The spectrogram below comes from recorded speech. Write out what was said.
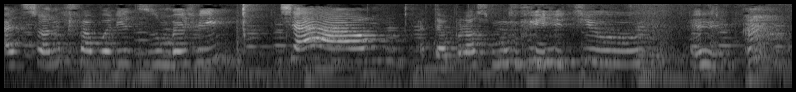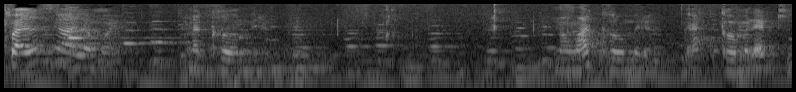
adicione os favoritos. Um beijo e tchau! Até o próximo vídeo. Faz assim, olha, mãe, na câmera. Não na câmera, na câmera aqui.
